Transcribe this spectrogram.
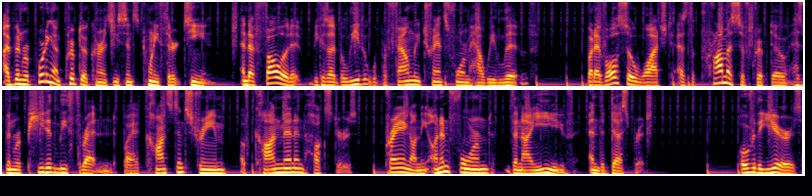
I've been reporting on cryptocurrency since 2013, and I've followed it because I believe it will profoundly transform how we live. But I've also watched as the promise of crypto has been repeatedly threatened by a constant stream of conmen and hucksters preying on the uninformed, the naive, and the desperate. Over the years,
